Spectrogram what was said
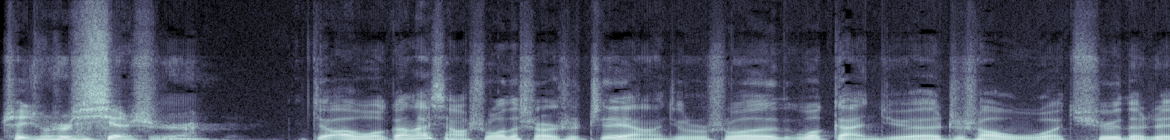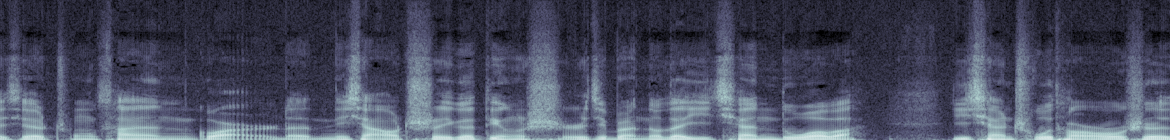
这就是现实。就啊，我刚才想说的事儿是这样，就是说我感觉至少我去的这些中餐馆的，你想要吃一个定时，基本上都在一千多吧，一千出头是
